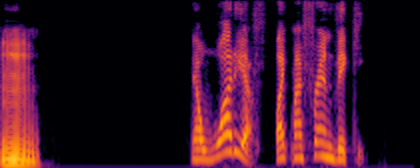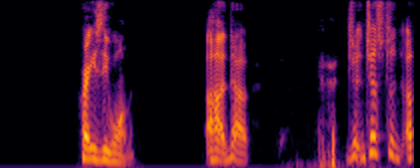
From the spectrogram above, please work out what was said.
Mm. Now, what if, like my friend Vicky, crazy woman, uh, no, j- just a, a,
